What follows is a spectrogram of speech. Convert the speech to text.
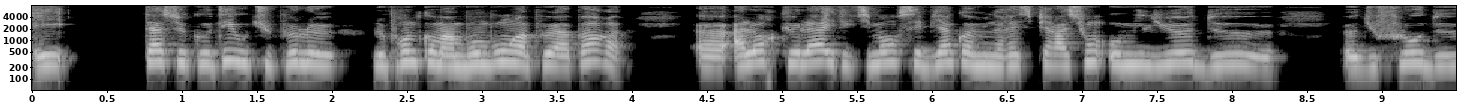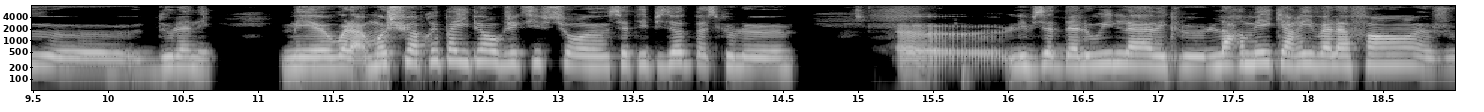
Et t'as ce côté où tu peux le le prendre comme un bonbon un peu à part, euh, alors que là, effectivement, c'est bien comme une respiration au milieu de euh, du flot de euh, de l'année. Mais voilà, moi je suis après pas hyper objectif sur cet épisode parce que le l'épisode d'Halloween là avec le l'armée qui arrive à la fin, je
